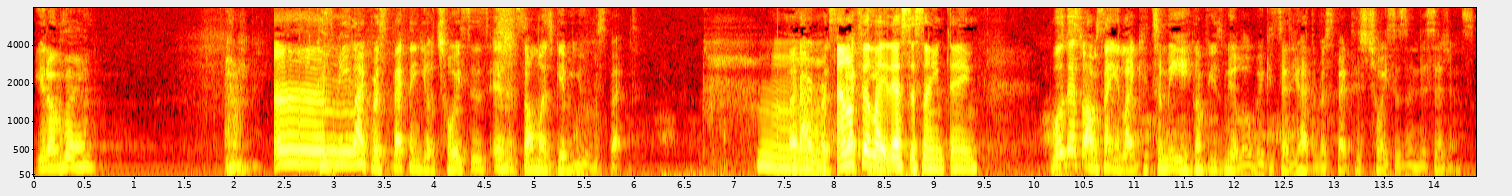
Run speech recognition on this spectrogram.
You know what I'm saying? Because me, um, like respecting your choices isn't so much giving you respect. Like I hmm. respect. I don't feel you. like that's the same thing. Well, that's what I was saying. Like to me, he confused me a little bit. He says you have to respect his choices and decisions.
